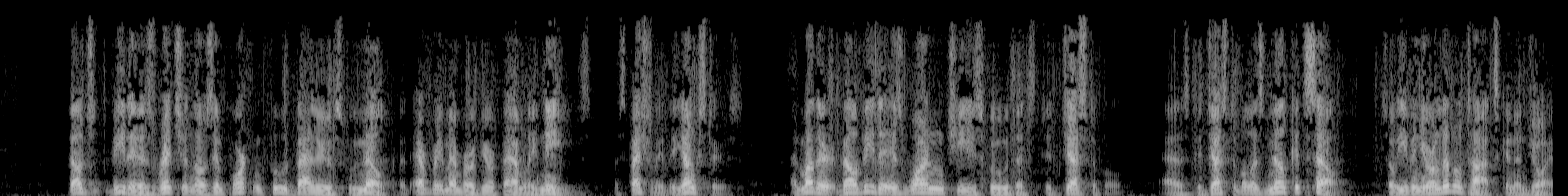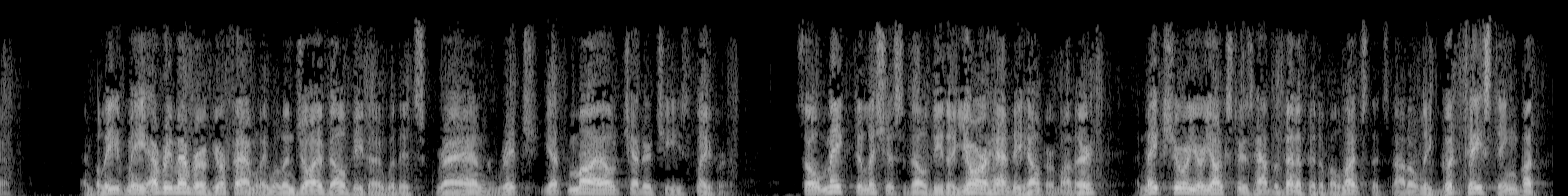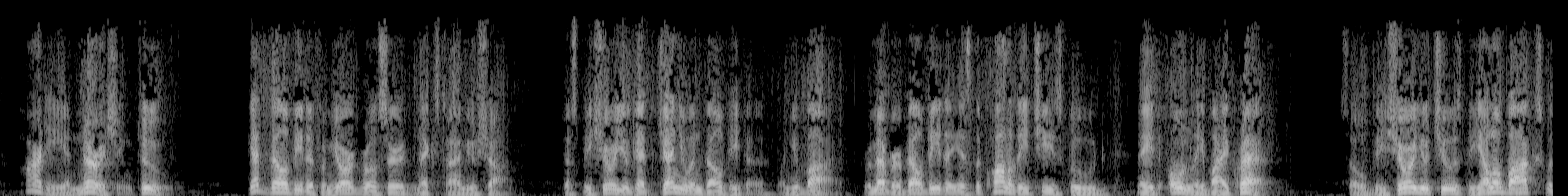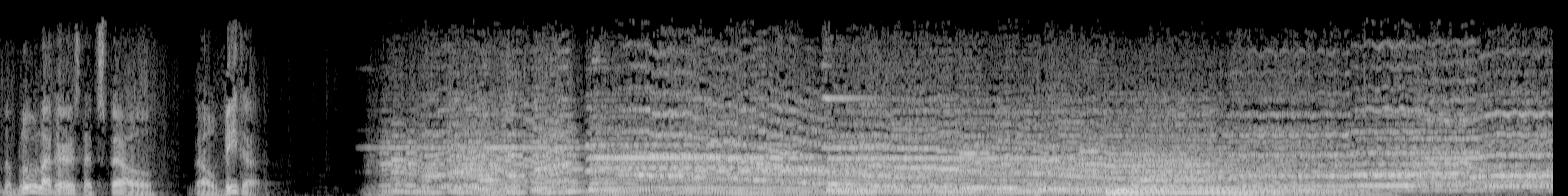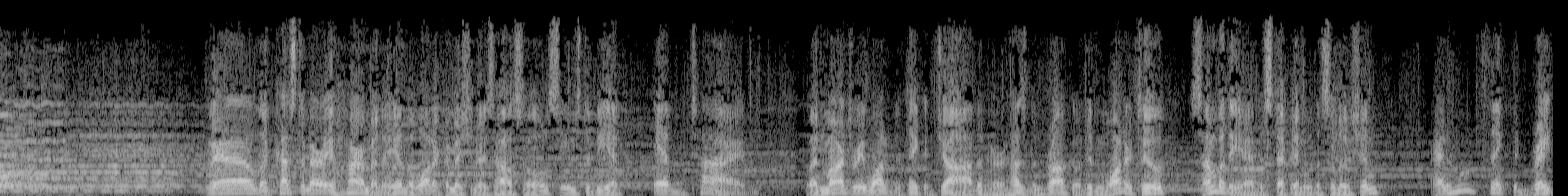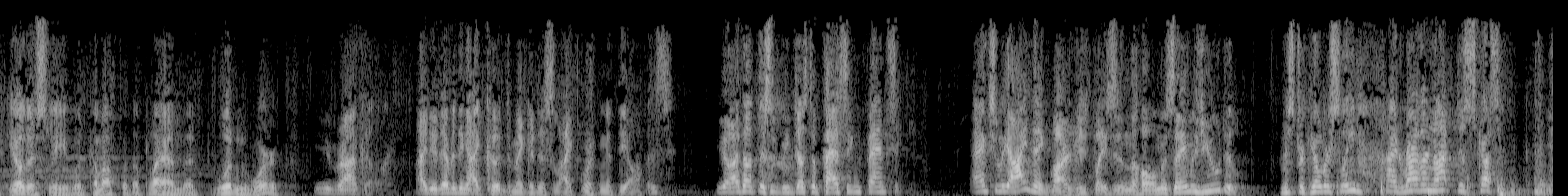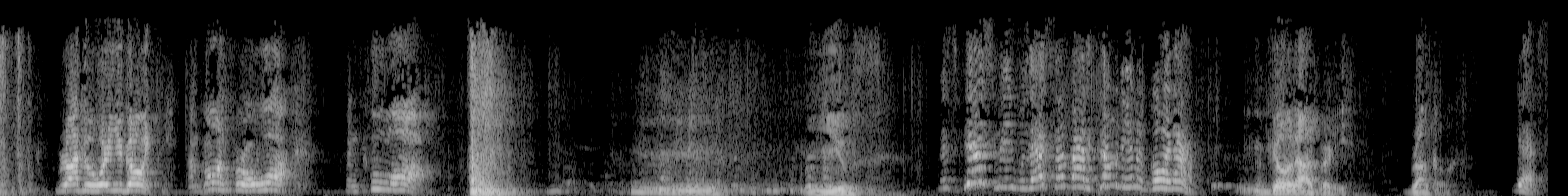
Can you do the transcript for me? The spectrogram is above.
Velveeta is rich in those important food values from milk that every member of your family needs, especially the youngsters. And Mother, Velveeta is one cheese food that's digestible, as digestible as milk itself, so even your little tots can enjoy it. And believe me, every member of your family will enjoy Velveeta with its grand, rich, yet mild cheddar cheese flavor. So make delicious Velveeta your handy helper, Mother, and make sure your youngsters have the benefit of a lunch that's not only good tasting, but hearty and nourishing, too. Get Velveeta from your grocer next time you shop. Just be sure you get genuine Velveeta when you buy. Remember, Velveeta is the quality cheese food made only by Kraft. So be sure you choose the yellow box with the blue letters that spell Velveeta. The customary harmony in the water commissioner's household seems to be at ebb tide. When Marjorie wanted to take a job and her husband Bronco didn't want her to, somebody had to step in with a solution. And who'd think the great Gildersleeve would come up with a plan that wouldn't work? Bronco, I did everything I could to make her dislike working at the office. You know, I thought this would be just a passing fancy. Actually, I think Marjorie's place is in the home the same as you do. Mr. Gildersleeve, I'd rather not discuss it. Bronco, where are you going? I'm going for a walk and cool off. Hmm. Youth. Miss Gildersleeve, was that somebody coming in or going out? Going out, Birdie. Bronco. Yes.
